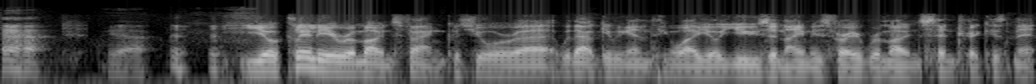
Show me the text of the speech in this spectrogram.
yeah, yeah, You're clearly a Ramones fan because you're, uh, without giving anything away, your username is very Ramones centric, isn't it?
